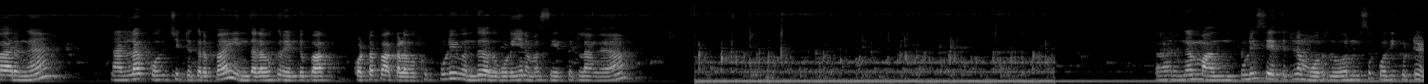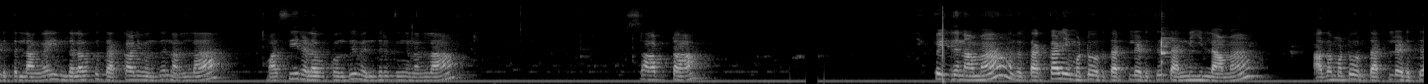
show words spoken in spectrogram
பாருங்கள் நல்லா கொதிச்சிட்டு இருக்கிறப்ப இந்த அளவுக்கு ரெண்டு பாக் கொட்டைப்பாக்கு அளவுக்கு புளி வந்து அது கூடயே நம்ம சேர்த்துக்கலாங்க. பாருங்க ம புளி சேர்த்துட்டு நம்ம ஒரு ஒரு நிமிஷம் கொதிக்கிட்டு எடுத்துடலாங்க. இந்த அளவுக்கு தக்காளி வந்து நல்லா மசீர அளவுக்கு வந்து வெந்திருக்குங்க நல்லா. சாப்பிட்டா இப்போ இதை நாம் அந்த தக்காளியை மட்டும் ஒரு தட்டில் எடுத்து தண்ணி இல்லாமல் அதை மட்டும் ஒரு தட்டில் எடுத்து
